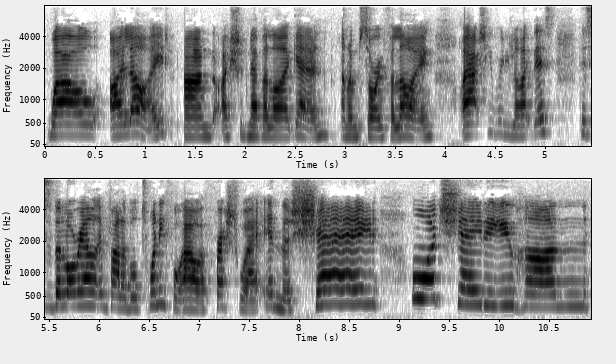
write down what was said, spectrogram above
Well, I lied and I should never lie again and I'm sorry for lying. I actually really like this. This is the L'Oreal Infallible 24 Hour Fresh Wear in the shade what shade are you, hun?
